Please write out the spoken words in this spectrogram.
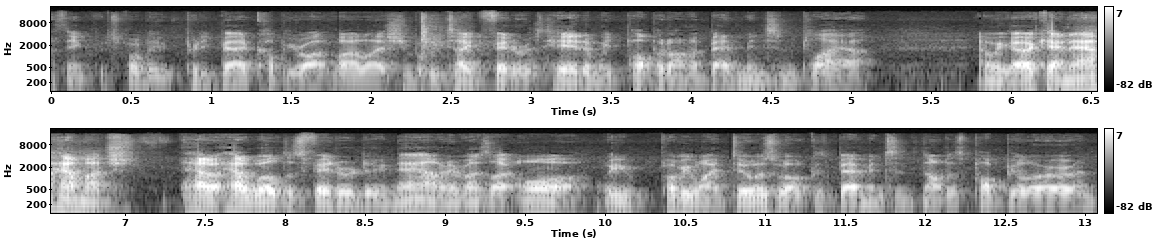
I think it's probably a pretty bad copyright violation, but we take Federer's head and we pop it on a badminton player, and we go, okay, now how much how how well does Federer do now? And everyone's like, oh, we probably won't do as well because badminton's not as popular, and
